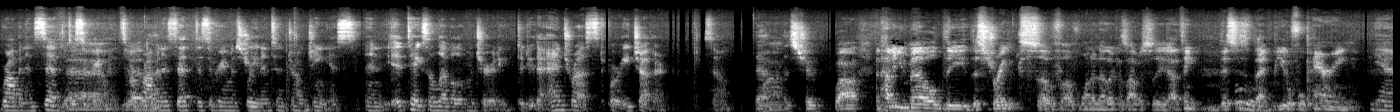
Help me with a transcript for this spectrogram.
Robin and Seth Yeah, disagreements. yeah. Or Robin and Seth disagreements bleed into drone genius. And it takes a level of maturity to do that and trust for each other. So Yeah, Wow. that's true. Wow. And how do you meld the the strengths of, of one another? Because obviously, I think this is Ooh. that beautiful pairing yeah.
